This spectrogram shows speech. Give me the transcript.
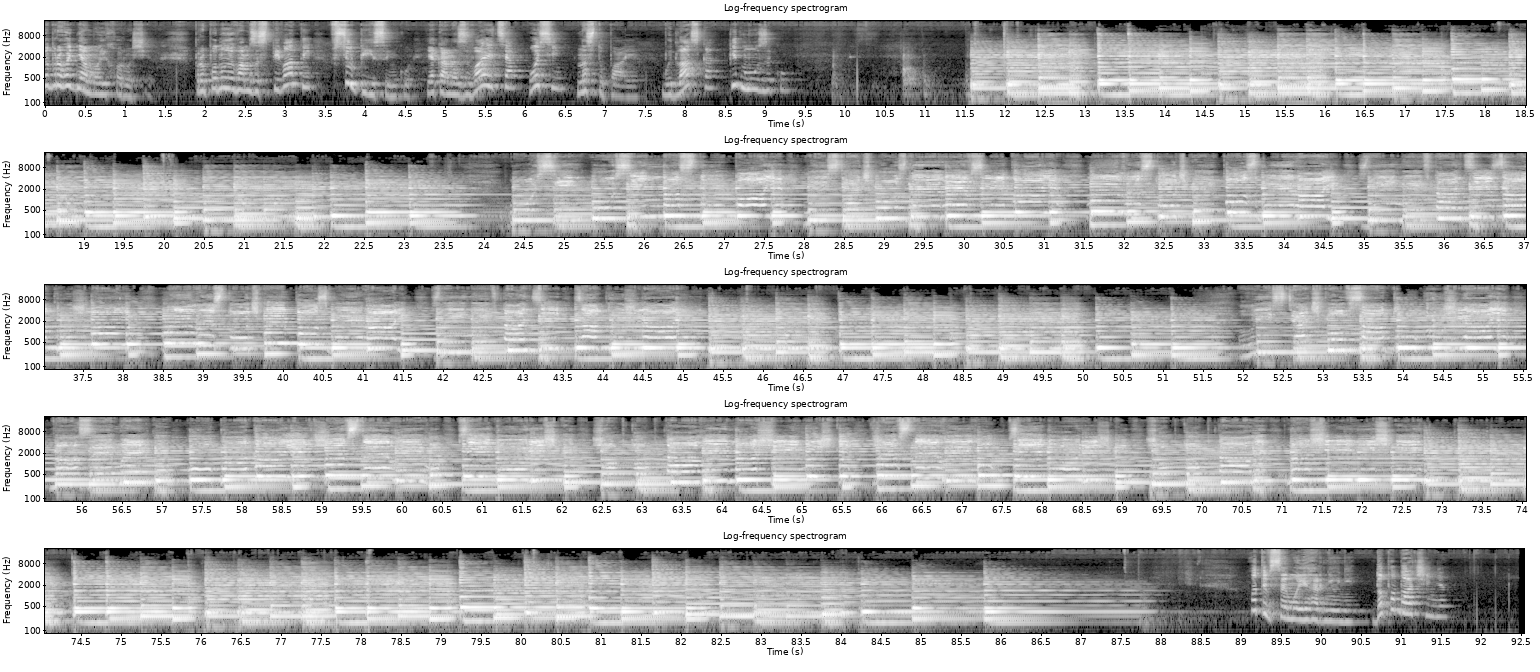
Доброго дня, мої хороші! Пропоную вам заспівати всю пісеньку, яка називається Осінь наступає. Будь ласка, під музику. все, мої гарнюні. До побачення!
